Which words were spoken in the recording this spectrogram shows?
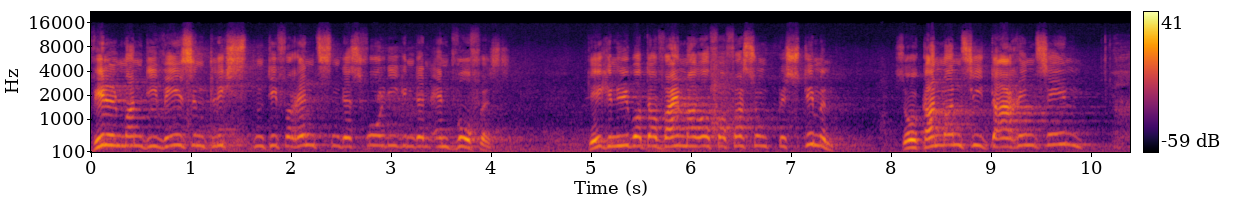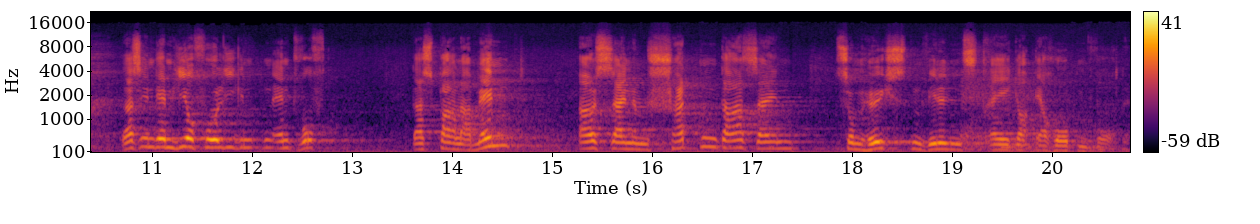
Will man die wesentlichsten Differenzen des vorliegenden Entwurfs gegenüber der Weimarer Verfassung bestimmen, so kann man sie darin sehen, dass in dem hier vorliegenden Entwurf das Parlament aus seinem Schattendasein zum höchsten Willensträger erhoben wurde.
